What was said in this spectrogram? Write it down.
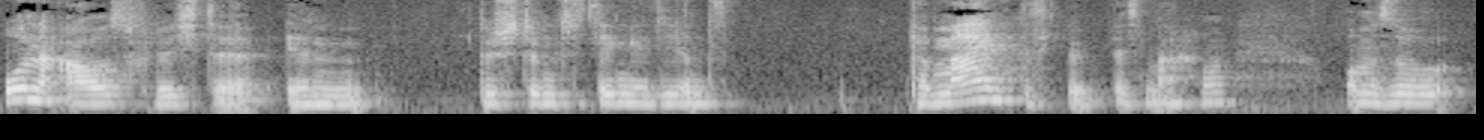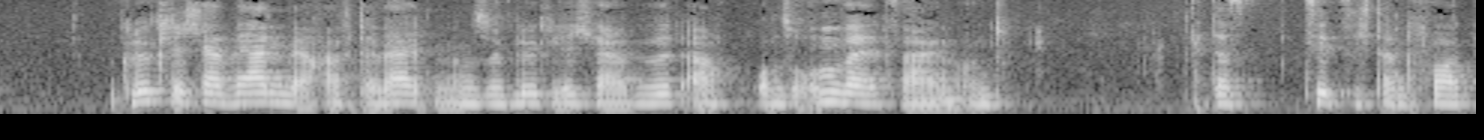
ohne Ausflüchte in bestimmte Dinge, die uns vermeintlich glücklich machen, umso glücklicher werden wir auch auf der Welt und umso glücklicher wird auch unsere Umwelt sein. Und das zieht sich dann fort.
